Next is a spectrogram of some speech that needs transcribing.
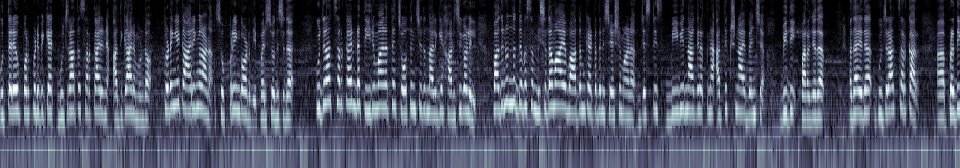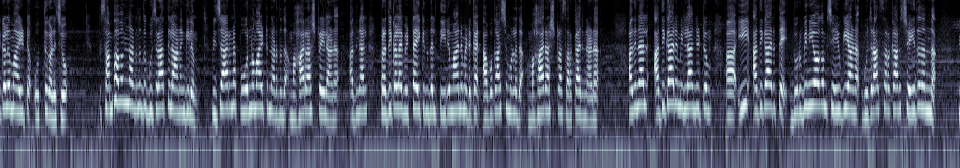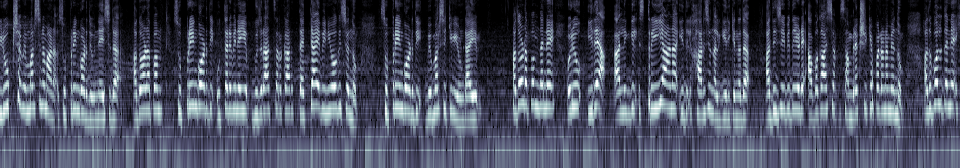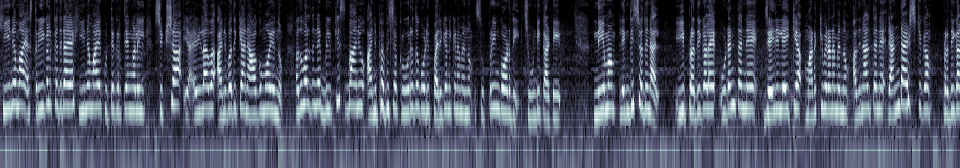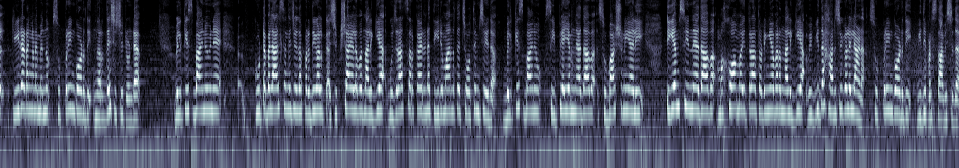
ഉത്തരവ് പുറപ്പെടുവിക്കാൻ ഗുജറാത്ത് സർക്കാരിന് അധികാരമുണ്ടോ? തുടങ്ങിയ കാര്യങ്ങളാണ് സുപ്രീം കോടതി പരിശോധിച്ചത്. ഗുജറാത്ത് സർക്കാരിന്റെ തീരുമാനത്തെ ചോദ്യം ചെയ്ത് നൽകിയ ഹർജികളിൽ പതിനൊന്ന് ദിവസം വിശദമായ വാദം കേട്ടതിന് ശേഷമാണ് ജസ്റ്റിസ് ബി വി നാഗരത്ന അധ്യക്ഷനായ ബെഞ്ച് വിധി പറഞ്ഞത്. അതായത് ഗുജറാത്ത് സർക്കാർ പ്രതികളുമായിട്ട് ഒത്തുകളിച്ചു. സംഭവം നടന്നത് ഗുജറാത്തിലാണെങ്കിലും വിചാരണ പൂർണമായിട്ട് നടന്നത് മഹാരാഷ്ട്രയിലാണ്. അതിനാൽ പ്രതികളെ വിട്ടയക്കുന്നതിൽ തീരുമാനമെടുക്കാൻ അവകാശമുള്ളത് മഹാരാഷ്ട്ര സർക്കാരിനാണ്. അതിനാൽ അധികാരമില്ലാഞ്ഞിട്ടും ഈ അധികാരത്തെ ദുർവിനിയോഗം ചെയ്യുകയാണ് ഗുജറാത്ത് സർക്കാർ ചെയ്തതെന്ന് രൂക്ഷ വിമർശനമാണ് സുപ്രീം കോടതി ഉന്നയിച്ചത്. അതോടൊപ്പം സുപ്രീം കോടതി ഉത്തരവിനെയും ഗുജറാത്ത് സർക്കാർ തെറ്റായി വിനിയോഗിച്ചെന്നും സുപ്രീം കോടതി വിമർശിക്കുകയുണ്ടായി. അതോടൊപ്പം തന്നെ ഒരു ഇര അല്ലെങ്കിൽ സ്ത്രീയാണ് ഇതിൽ ഹർജി നൽകിയിരിക്കുന്നത്. അതിജീവിതയുടെ അവകാശം സംരക്ഷിക്കപ്പെടണമെന്നും അതുപോലെ തന്നെ ഹീനമായ സ്ത്രീകൾക്കെതിരായ ഹീനമായ കുറ്റകൃത്യങ്ങളിൽ ശിക്ഷ ഇളവ് അനുവദിക്കാനാകുമോ എന്നും അതുപോലെ തന്നെ ബിൽക്കിസ് ബാനു അനുഭവിച്ച ക്രൂരത കൂടി പരിഗണിക്കണമെന്നും സുപ്രീം കോടതി ചൂണ്ടിക്കാട്ടി. നിയമം ലംഘിച്ചതിനാൽ ഈ പ്രതികളെ ഉടൻ തന്നെ ജയിലിലേക്ക് മടക്കി മടക്കിവിടണമെന്നും അതിനാൽ തന്നെ രണ്ടാഴ്ചയ്ക്കകം പ്രതികൾ കീഴടങ്ങണമെന്നും സുപ്രീം കോടതി നിർദ്ദേശിച്ചിട്ടുണ്ട്. ബിൽക്കിസ് ബാനുവിനെ കൂട്ടബലാത്സംഗം ചെയ്ത പ്രതികൾക്ക് ശിക്ഷാ ഇളവ് നൽകിയ ഗുജറാത്ത് സർക്കാരിന്റെ തീരുമാനത്തെ ചോദ്യം ചെയ്ത് Bilkis Bano C P I M നേതാവ് Subhashini Ali T M C നേതാവ് മഹ്വ മൈത്ര തുടങ്ങിയവർ നൽകിയ വിവിധ ഹർജികളിലാണ് സുപ്രീം കോടതി വിധി പ്രസ്താവിച്ചത്.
